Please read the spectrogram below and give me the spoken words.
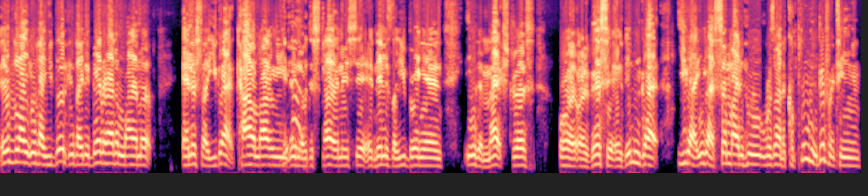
It's like it's like you did. It's like they barely had a lineup, and it's like you got Kyle Lowry, you know, just starting this shit, and then it's like you bring in either Max Strus or or Vincent, and then you got you got you got somebody who was on a completely different team.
